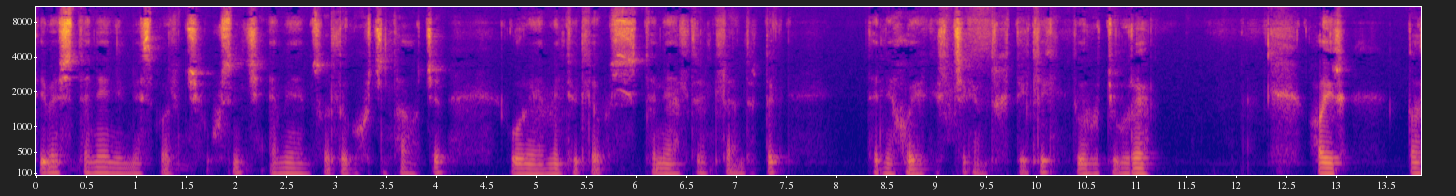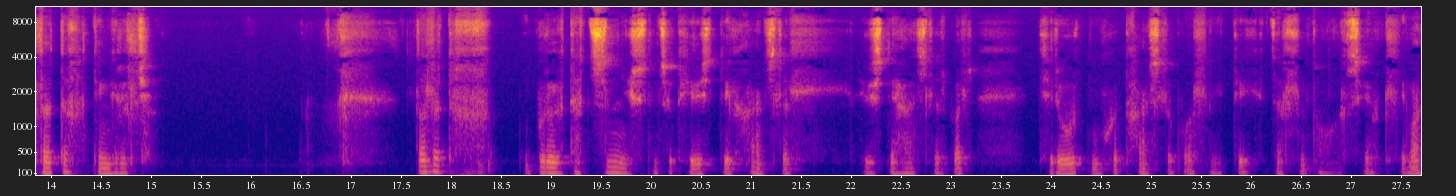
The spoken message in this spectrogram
Тиймээс таны нэмнээс болж өгсөн ч амийн амьсгалыг өгч та учир өөрийн амийн төлөө бас таны алдрын төлөө амьдардаг таны хоёр гэрчиг амьдрах дэглийг дүүргэж өгөөрэй. 2 7 дахь тэнгэрлж 7 дахь бүрийг татсан ертөнцид Христийг хаанчлал Христийн хаанчлал болж тэр үрд мөхөд хаанчлаг болно гэдгийг зарлан тунхагласан явдал юм а.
